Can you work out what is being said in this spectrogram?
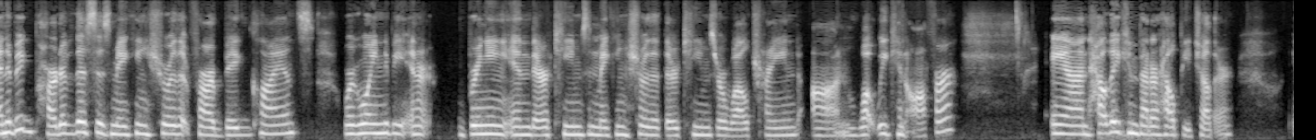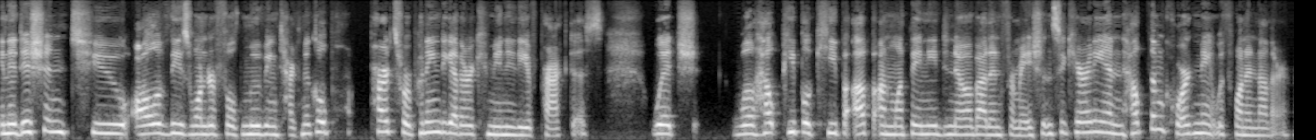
And a big part of this is making sure that for our big clients, we're going to be inter- bringing in their teams and making sure that their teams are well trained on what we can offer and how they can better help each other. In addition to all of these wonderful moving technical parts, we're putting together a community of practice, which We'll help people keep up on what they need to know about information security and help them coordinate with one another.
